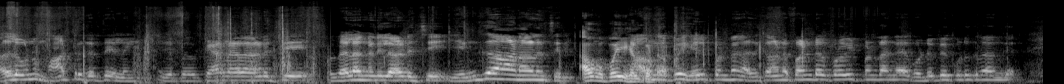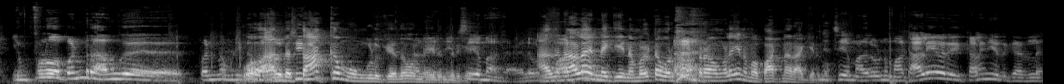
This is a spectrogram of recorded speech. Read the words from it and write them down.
அதில் ஒன்றும் மாற்று கருத்தே இல்லைங்க. இப்போ கேரளாவில் ஆணுச்சு வேளாங்கண்ணியில் ஆணுச்சு எங்கே ஆனாலும் சரி. அவங்க போய் ஹெல்ப் அவங்க போய் ஹெல்ப் பண்றாங்க. அதுக்கான ஃபண்டை ப்ரொவைட் பண்றாங்க கொண்டு போய் கொடுக்குறாங்க. இவ்வளோ பண்ற அவங்க பண்ண முடியும் அந்த தாக்கம் உங்களுக்கு ஏதோ ஒண்ணு இருந்திருக்கு. நிச்சயமாங்க. அதனால இன்னைக்கு நம்மள்ட்ட ஒர்க் பண்றவங்களையும் நம்ம பார்ட்னர் ஆக்கிருக்கோம். நிச்சயம் அதில் ஒன்றும் தலைவர் கலைஞர் இருக்கார்ல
